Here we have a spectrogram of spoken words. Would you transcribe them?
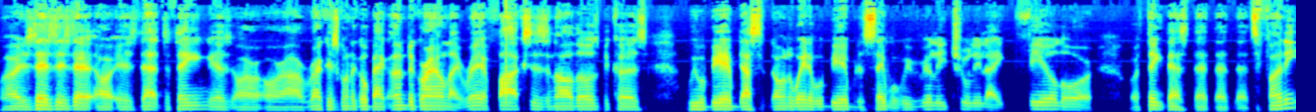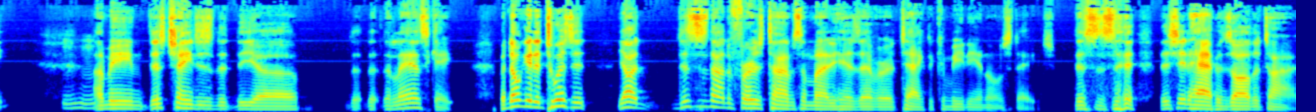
Or is that is that or is that the thing? Is are are our records going to go back underground like Redd Foxx's and all those because we will be able? That's the only way that we'll be able to say what we really truly like feel or or think that's that that that's funny. Mhm. I mean, this changes the the uh the, the, the landscape. But don't get it twisted, y'all. This is not the first time somebody has ever attacked a comedian on stage. This is this shit happens all the time.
